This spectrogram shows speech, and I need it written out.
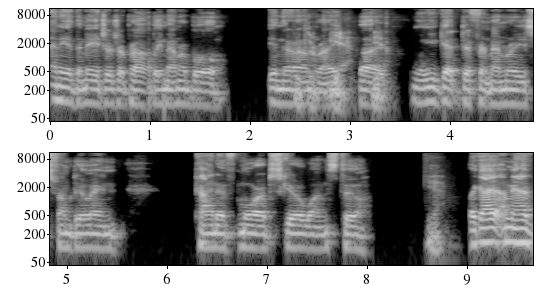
any of the majors are probably memorable in their own right. Yeah, but yeah. You, know, you get different memories from doing kind of more obscure ones too. Yeah. Like I, I mean, I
